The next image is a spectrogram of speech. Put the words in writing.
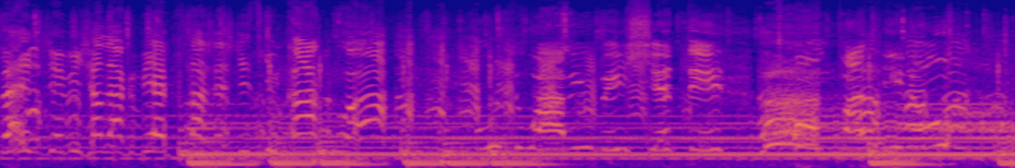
Będzie wisiał jak wieprz na rzeźnickim haku! Udławiłbyś się ty tą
